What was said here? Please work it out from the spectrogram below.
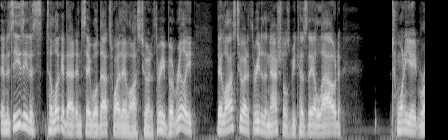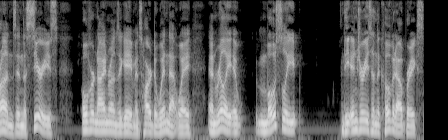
And it's easy to, to look at that and say, well, that's why they lost two out of three. But really, they lost two out of three to the Nationals because they allowed 28 runs in the series over nine runs a game. It's hard to win that way. And really, it mostly the injuries and the COVID outbreaks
